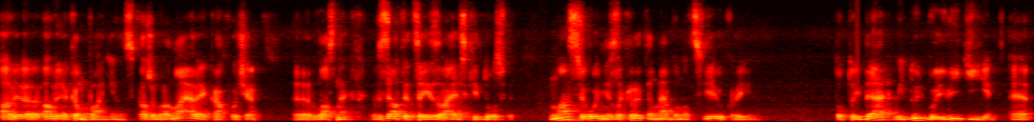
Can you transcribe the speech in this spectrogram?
авіа, авіакомпанія, скажімо, Ранайра, яка хоче е, власне взяти цей ізраїльський досвід. У нас сьогодні закрите небо над цією Україною. Тобто йде, йдуть бойові дії. Е,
